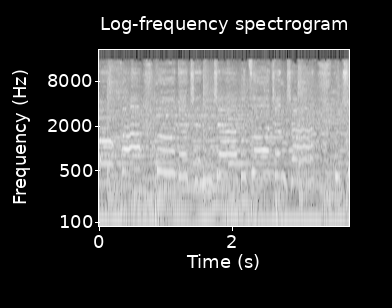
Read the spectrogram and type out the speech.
梦话，不得真假，不做挣扎，不惧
